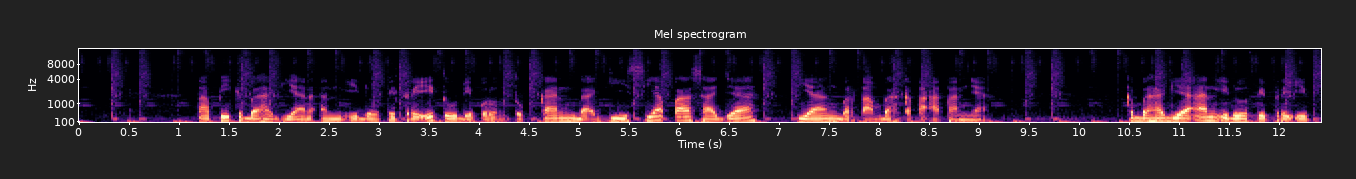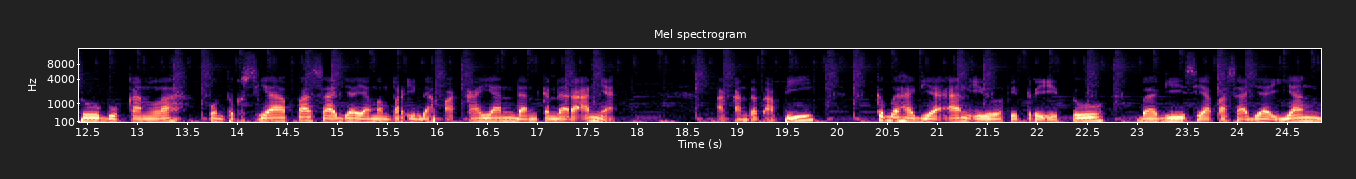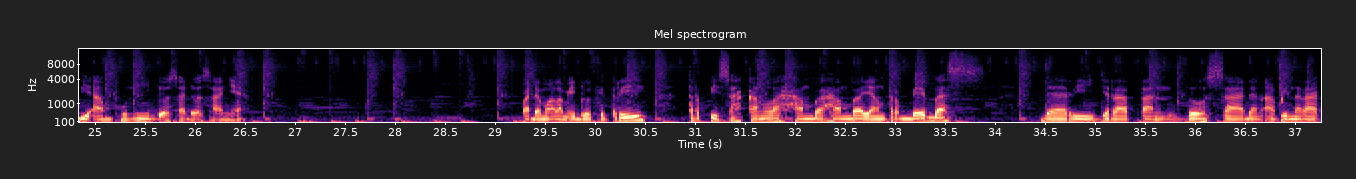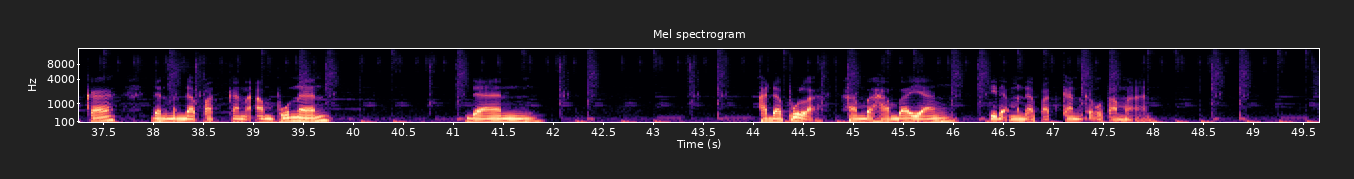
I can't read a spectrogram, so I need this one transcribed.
Tapi kebahagiaan Idul Fitri itu diperuntukkan bagi siapa saja yang bertambah ketaatannya. Kebahagiaan Idul Fitri itu bukanlah untuk siapa saja yang memperindah pakaian dan kendaraannya. Akan tetapi, kebahagiaan Idul Fitri itu bagi siapa saja yang diampuni dosa-dosanya. Pada malam Idul Fitri, terpisahkanlah hamba-hamba yang terbebas dari jeratan dosa dan api neraka dan mendapatkan ampunan dan ada pula hamba-hamba yang tidak mendapatkan keutamaan.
